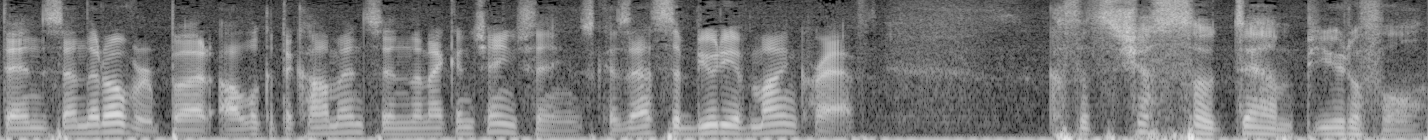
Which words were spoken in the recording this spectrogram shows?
then send it over. But I'll look at the comments and then I can change things because that's the beauty of Minecraft. Because it's just so damn beautiful.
